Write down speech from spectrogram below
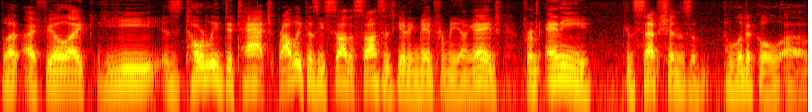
but I feel like he is totally detached, probably because he saw the sausage getting made from a young age, from any conceptions of political uh,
